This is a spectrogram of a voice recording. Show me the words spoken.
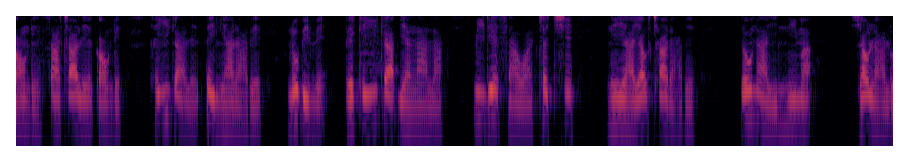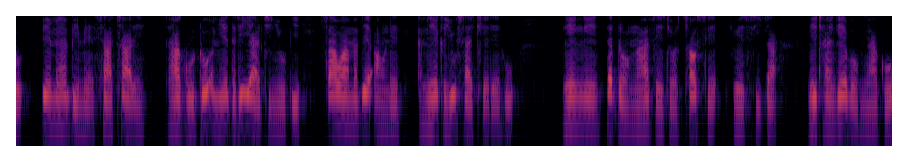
ကောင်းတယ်စာချလဲကောင်းတယ်ခရီးကလည်းတိတ်များတာပဲနှုတ်ပေမဲ့ဘယ်ခရီးကပြန်လာလာမိတဲ့စာဝါချက်ချင်း နေရာရောက်ချတာပဲသုံးနာရီနီးမှရောက်လာလို့ပြင်ပန်းပေမဲ့စာချတယ်ဒါကူတို့အမြဲတရိယာကြီးညိုပြီးစာဝါမပြတ်အောင်လဲအမြဲဂယုစိုက်ခဲ့တယ်ဟုငငယ်တက်တော်90ကျော်60ရွယ်စီကနေထိုင်ခဲ့ပုံများကို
